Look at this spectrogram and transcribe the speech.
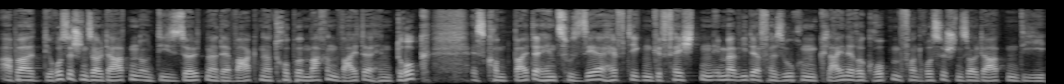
Aber die russischen Soldaten und die Söldner der Wagner-Truppe machen weiterhin Druck. Es kommt weiterhin zu sehr heftigen Gefechten. Immer wieder versuchen kleinere Gruppen von russischen Soldaten die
